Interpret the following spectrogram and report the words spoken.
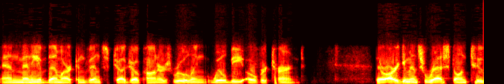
and many of them are convinced Judge O'Connor's ruling will be overturned. Their arguments rest on two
